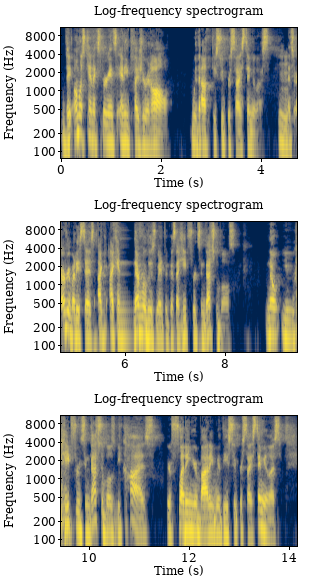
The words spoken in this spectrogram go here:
they almost can't experience any pleasure at all without the supersized stimulus. Mm-hmm. And so everybody says, I, I can never lose weight because I hate fruits and vegetables. No, you hate fruits and vegetables because you're flooding your body with these supersized stimulus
